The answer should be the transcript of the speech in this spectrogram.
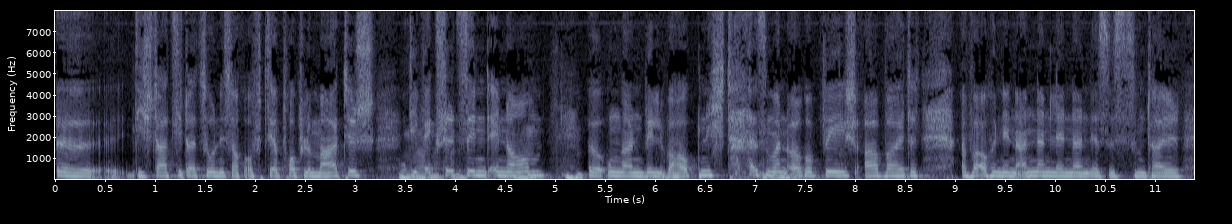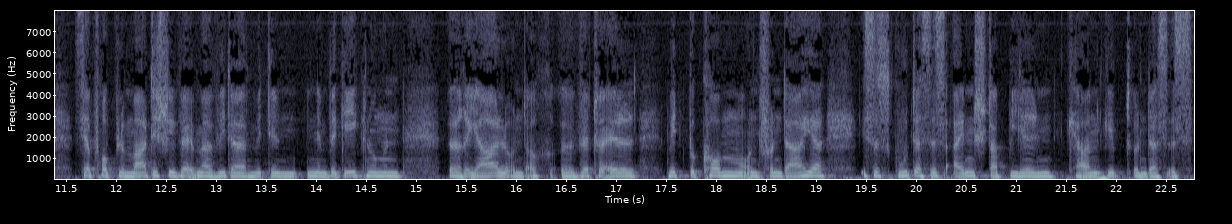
Äh, die Staatssituation ist auch oft sehr problematisch. Ungarn die Wechsel sind enorm. Mhm. mhm. Äh, Ungarn will überhaupt nicht, dass man europäisch arbeitet. Aber auch in den anderen Ländern ist es zum Teil sehr problematisch, wie wir immer wieder mit den, in den Begegnungen äh, real und auch virtuell mitbekommen. Und von da daher ist es gut, dass es einen stabilen Kern gibt und das ist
